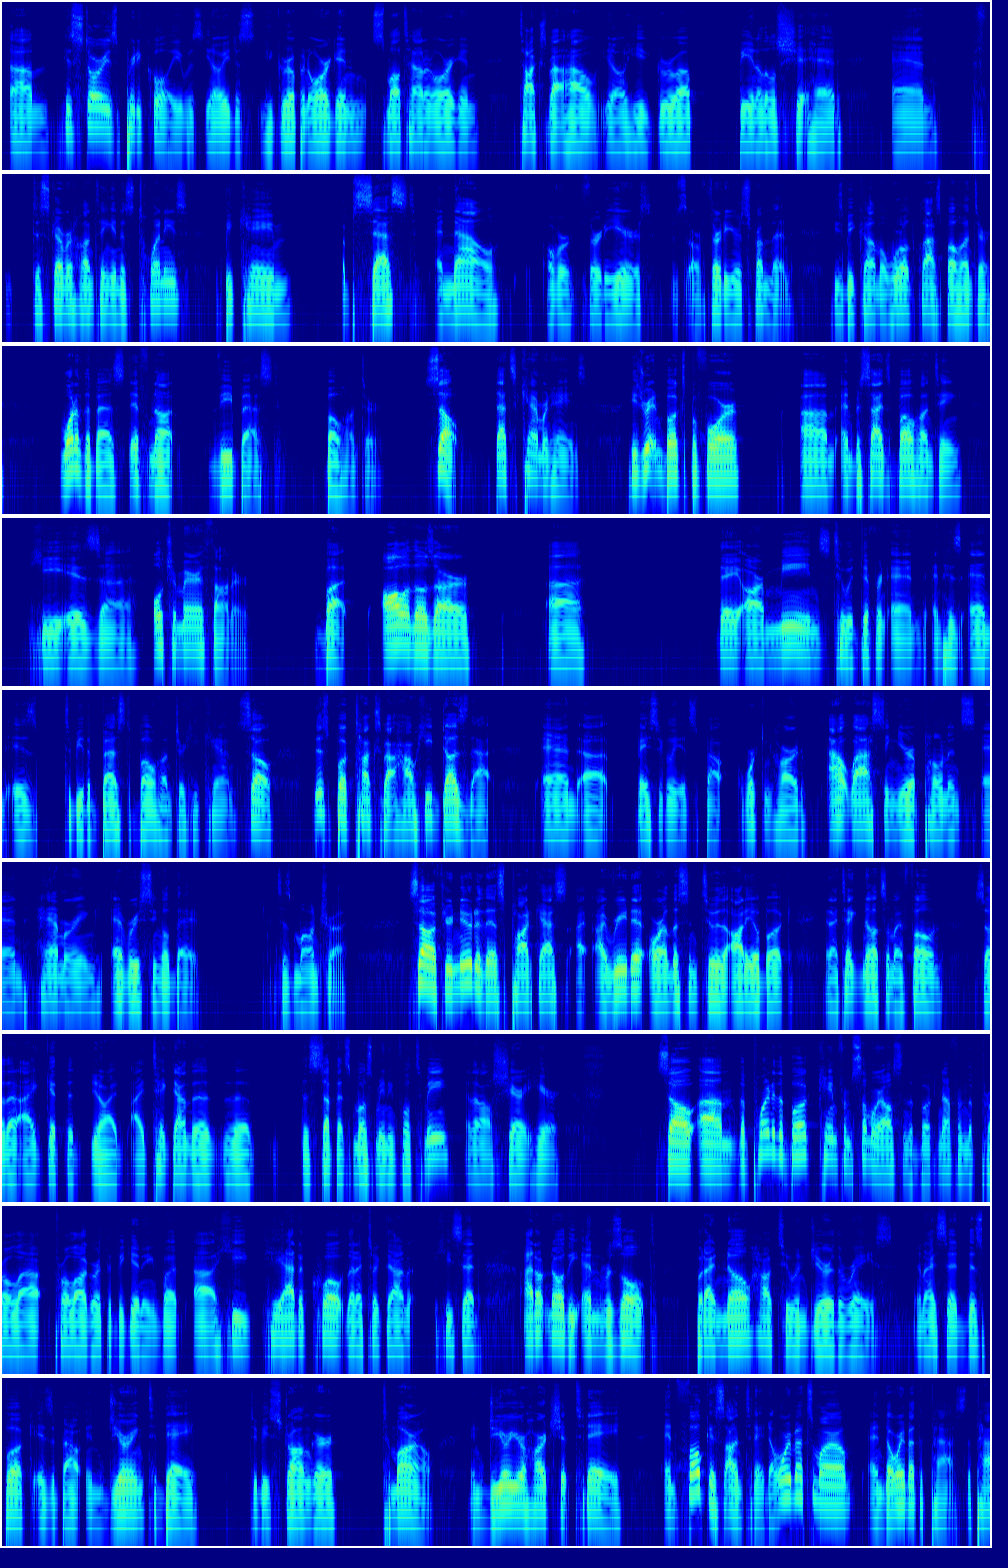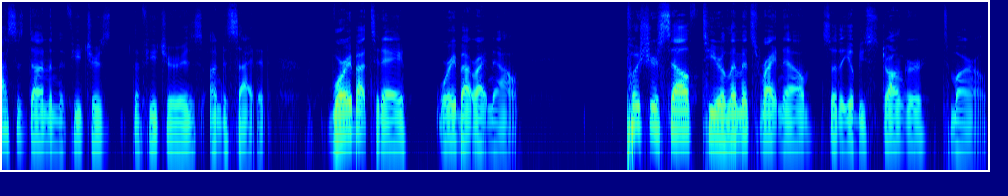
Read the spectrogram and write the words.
Um, his story is pretty cool. He was you know he just he grew up in Oregon, small town in Oregon. Talks about how you know he grew up being a little shithead, and f- discovered hunting in his twenties, became obsessed, and now over 30 years or 30 years from then, he's become a world class bow hunter, one of the best, if not the best, bow hunter. So that's Cameron Hanes. He's written books before, um, and besides bow hunting, he is uh, ultra marathoner. But all of those are, uh, they are means to a different end, and his end is to be the best bow hunter he can. So this book talks about how he does that, and uh, basically it's about working hard, outlasting your opponents, and hammering every single day. It's his mantra. So if you're new to this podcast, I, I read it or I listen to the audiobook and I take notes on my phone so that I get the you know I, I take down the, the the stuff that's most meaningful to me and then I'll share it here. So um, the point of the book came from somewhere else in the book, not from the prologue, prologue or at the beginning, but uh, he he had a quote that I took down. He said, "I don't know the end result, but I know how to endure the race." And I said, "This book is about enduring today to be stronger tomorrow. Endure your hardship today." And focus on today. Don't worry about tomorrow, and don't worry about the past. The past is done, and the future's the future is undecided. Worry about today. Worry about right now push yourself to your limits right now so that you'll be stronger tomorrow.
